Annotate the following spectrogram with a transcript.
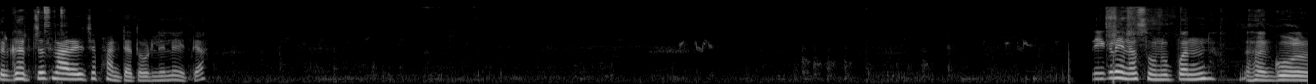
तर घरच्याच नारळीच्या फांट्या तोडलेल्या आहेत त्या. इकडे ना सोनू पण गोळ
